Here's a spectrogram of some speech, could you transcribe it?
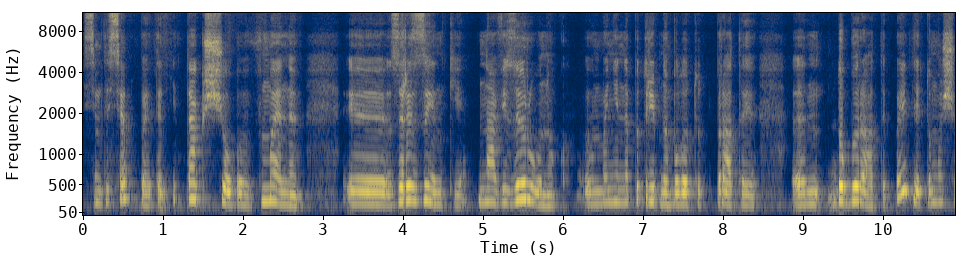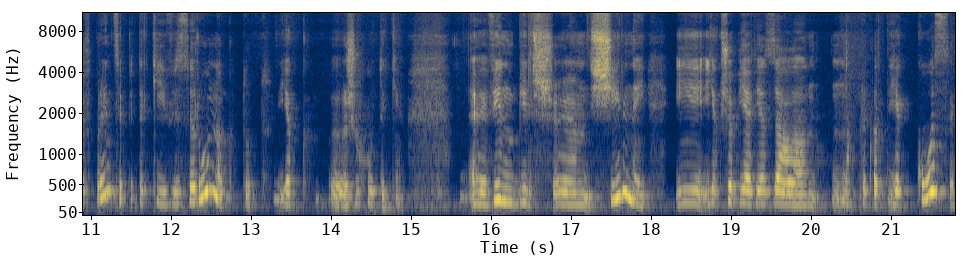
70 петель. І так, щоб в мене е, з резинки на візерунок мені не потрібно було тут брати, добирати петлі, тому що, в принципі, такий візерунок, тут, як е, жгутики, е, він більш е, щільний. І якщо б я в'язала, наприклад, як коси,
